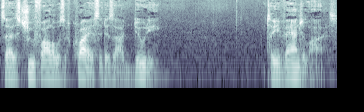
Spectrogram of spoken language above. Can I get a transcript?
So as true followers of Christ, it is our duty to evangelize.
